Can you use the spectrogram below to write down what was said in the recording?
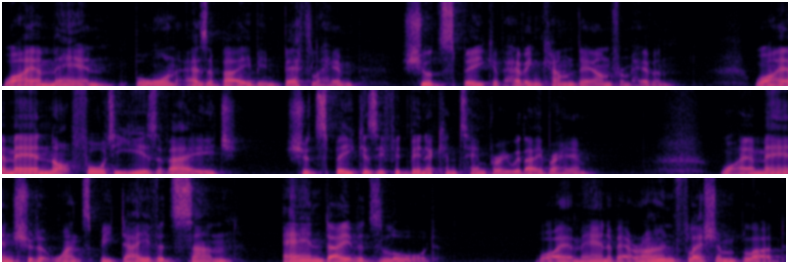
why a man born as a babe in Bethlehem should speak of having come down from heaven. Why a man not forty years of age should speak as if he'd been a contemporary with Abraham, why a man should at once be David's son and David's Lord, why a man of our own flesh and blood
